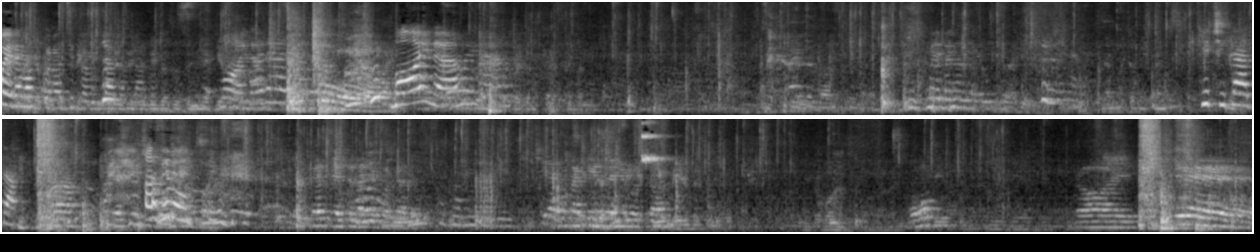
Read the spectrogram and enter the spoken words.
Majdnem akkor a cipő, mint Ádám Majdnem. Majdnem. Kicsit Ádám. Azért egy. Ettől Jaj. Yeah.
